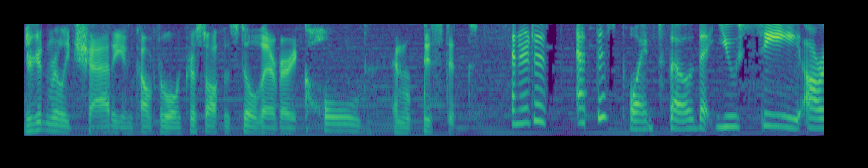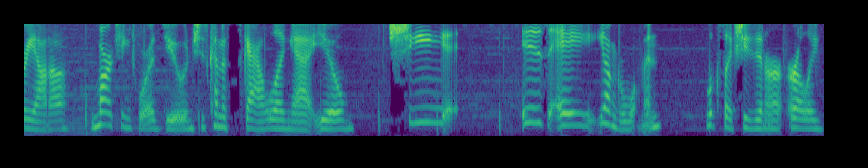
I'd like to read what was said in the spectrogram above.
You're getting really chatty and comfortable, and Kristoff is still there, very cold and distant. And it is at this point, though, that you see Ariana marching towards you, and she's kind of scowling at you. She is a younger woman. Looks like she's in her early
